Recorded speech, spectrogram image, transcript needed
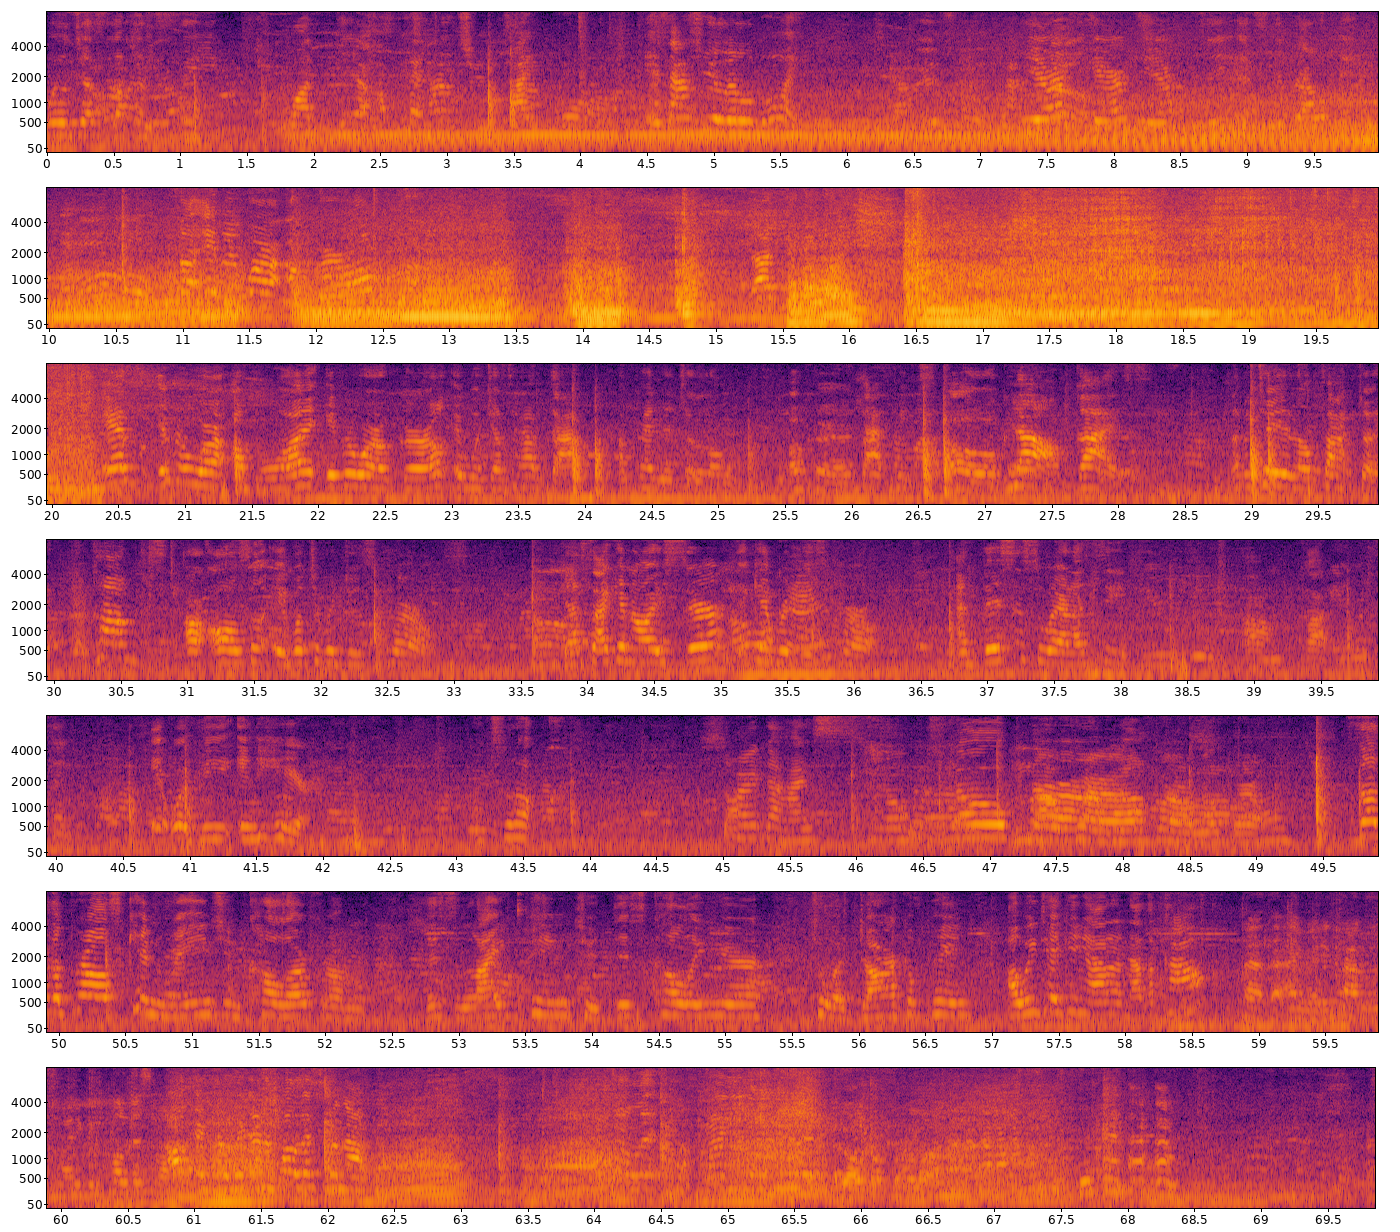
we'll just look and see what their appendage might be. It's actually a little boy. Here, here, here. See, it's developing. So if it were a girl. That's boy. If if it were a boy, if it were a girl, it would just have that appendage alone. Okay. That piece. Oh, okay. Now, guys, let me tell you a little factoid. The conchs are also able to produce pearls. Um, Just like an oyster, they Oh, can okay. produce pearl. And this is where, let's see if you, you um, got anything. It would be in here. Let's look. Sorry, guys. No, no pearl, no pearl, no pearl. So the pearls can range in color from this light pink to this color here to a darker pink. Are we taking out another count? That, that I already cracked this one. You can pull this one. Okay, so we're gonna pull this one out. Pull it.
